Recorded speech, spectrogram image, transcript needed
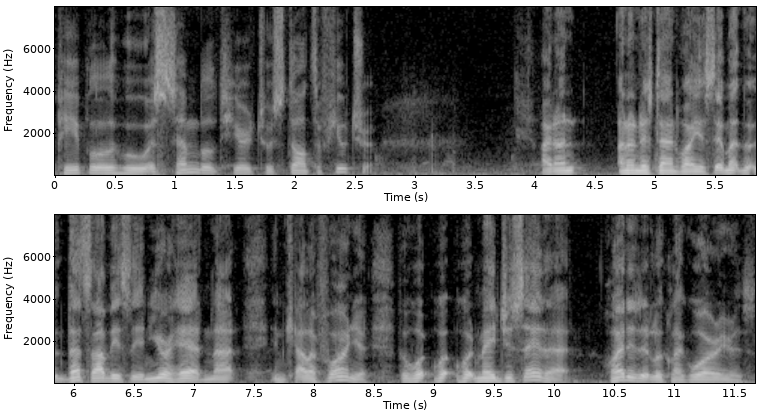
people who assembled here to start the future. I don't, I don't understand why you say that. that's obviously in your head, not in California. But what, what, what made you say that? Why did it look like warriors?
